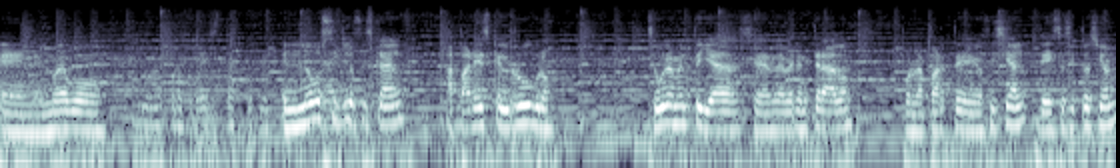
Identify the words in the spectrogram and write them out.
en el nuevo, el nuevo ciclo fiscal, aparezca el rubro. Seguramente ya se han de haber enterado por la parte oficial de esta situación.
